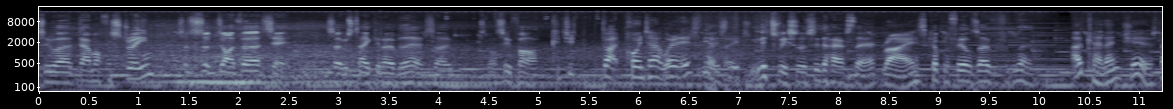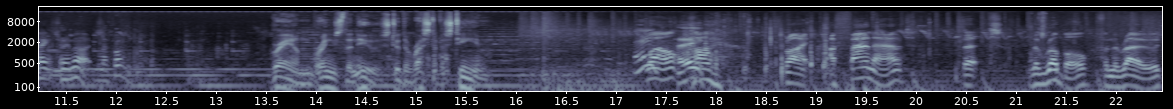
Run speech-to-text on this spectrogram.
to uh, dam off a stream, so to sort of divert it. So it was taken over there, so it's not too far. Could you like point out where it is? Yeah, it's lit- literally sort of see the house there. Right. It's a couple of fields over from there. Okay then. Cheers. Thanks very much. No problem. Graham brings the news to the rest of his team. Well, Hey. hi. right. I found out that the rubble from the road.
